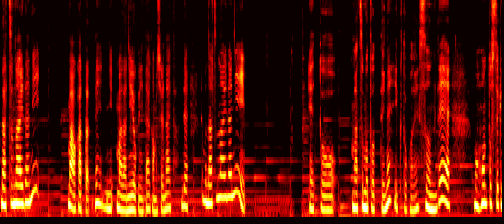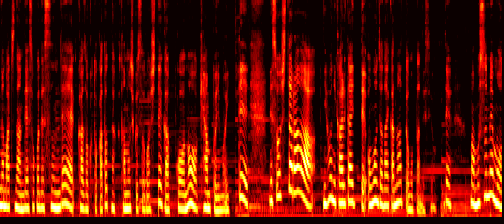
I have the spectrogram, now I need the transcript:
夏の間に、まあ分かったね、にまだニューヨークにいたいかもしれないと。で、でも夏の間に、えっと、松本ってね、行くとこね、住んで、もうほんと素敵な街なんで、そこで住んで、家族とかと楽しく過ごして、学校のキャンプにも行って、で、そうしたら、日本に帰りたいって思うんじゃないかなって思ったんですよ。で、まあ、娘も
